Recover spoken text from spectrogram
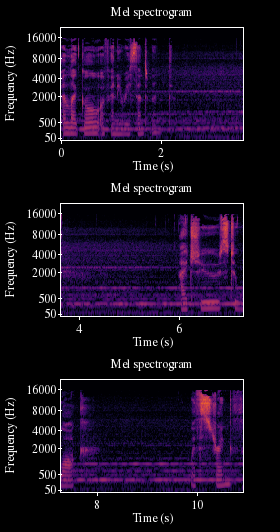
I let go of any resentment. I choose to walk with strength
